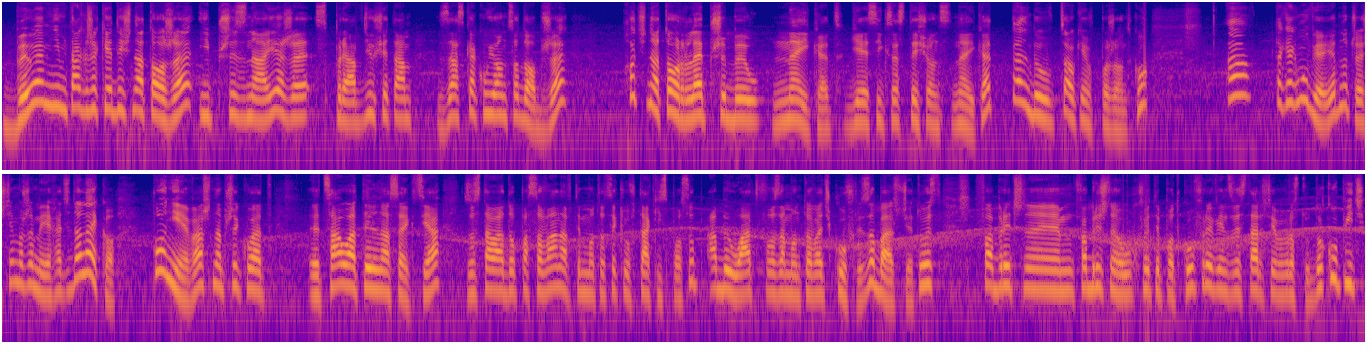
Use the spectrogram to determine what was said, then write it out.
Byłem nim także kiedyś na torze i przyznaję, że sprawdził się tam zaskakująco dobrze. Choć na tor lepszy był Naked, GSX S1000 Naked, ten był całkiem w porządku. A tak jak mówię, jednocześnie możemy jechać daleko, ponieważ na przykład cała tylna sekcja została dopasowana w tym motocyklu w taki sposób, aby łatwo zamontować kufry. Zobaczcie, tu jest fabryczny, fabryczne uchwyty pod kufry, więc wystarczy po prostu dokupić,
